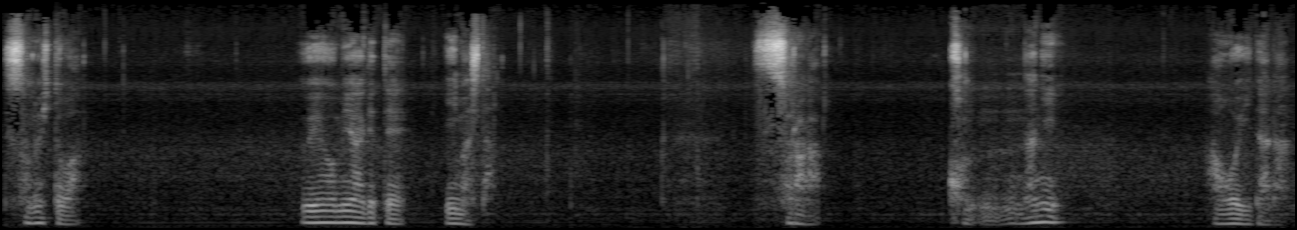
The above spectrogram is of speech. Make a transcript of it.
その人は上を見上げて言いました。空がこんなに青いだなん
